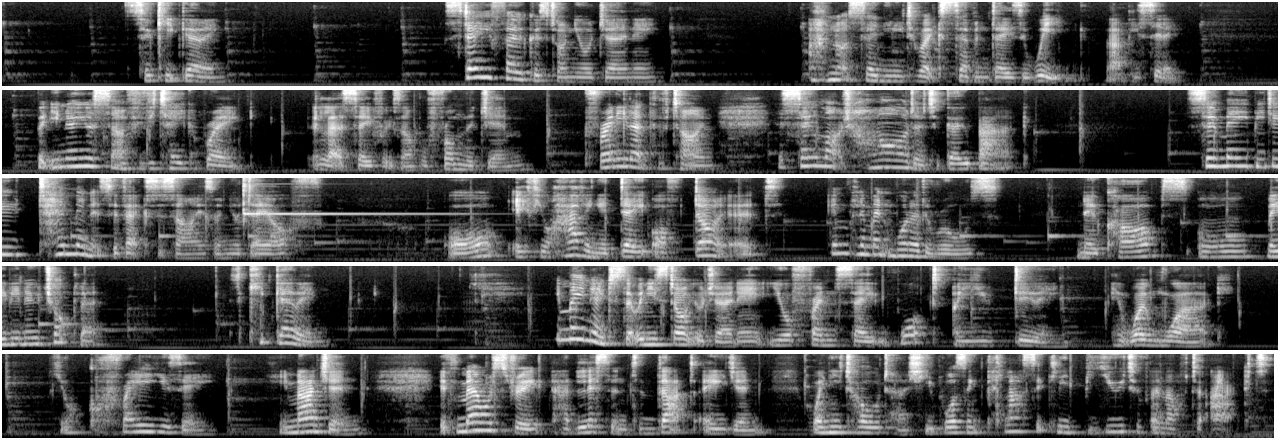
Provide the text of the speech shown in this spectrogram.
So keep going. Stay focused on your journey. I'm not saying you need to work seven days a week, that'd be silly. But you know yourself if you take a break, let's say, for example, from the gym, for any length of time, it's so much harder to go back so maybe do 10 minutes of exercise on your day off. Or if you're having a day off diet, implement one of the rules no carbs or maybe no chocolate. Just keep going. You may notice that when you start your journey, your friends say, What are you doing? It won't work. You're crazy. Imagine if Meryl Streep had listened to that agent when he told her she wasn't classically beautiful enough to act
